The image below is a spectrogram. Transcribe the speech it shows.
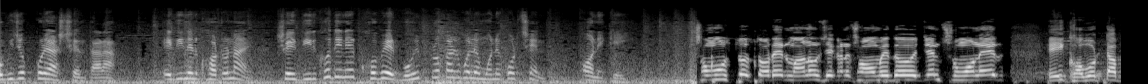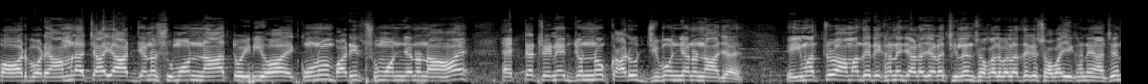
অভিযোগ করে আসছেন তারা। এদিনের ঘটনায় সেই দীর্ঘদিনের ক্ষোভের বহিঃপ্রকাশ বলে মনে করছেন অনেকেই। সমস্ত স্তরের মানুষ এখানে সমবেত হয়েছেন সুমনের এই খবরটা পাওয়ার পরে আমরা চাই আর যেন সুমন না তৈরি হয়, কোনো বাড়ির সুমন যেন না হয়, একটা ট্রেনের জন্য কারুর জীবন যেন না যায়। এইমাত্র আমাদের এখানে যারা যারা ছিলেন সকালবেলা থেকে সবাই এখানে আছেন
